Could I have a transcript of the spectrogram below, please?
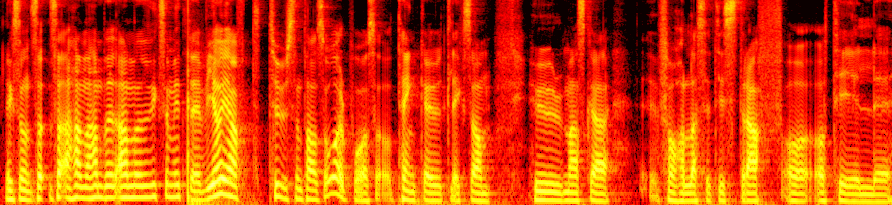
Liksom, så, så han, han, han liksom inte, vi har ju haft tusentals år på oss att tänka ut liksom hur man ska förhålla sig till straff och, och till, eh,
